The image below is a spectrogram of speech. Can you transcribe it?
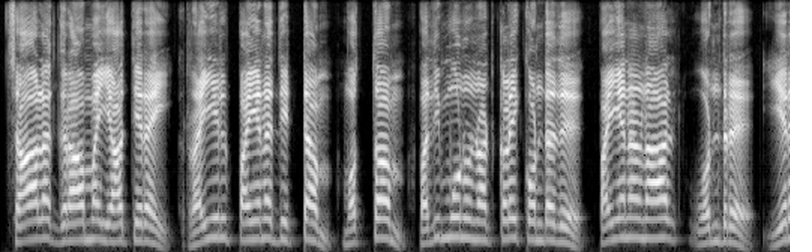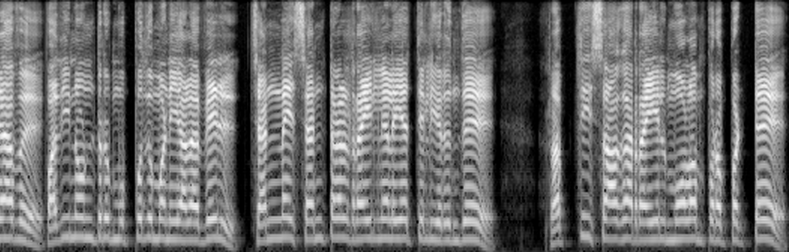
சால கிராம யாத்திரை. ரயில் பயண திட்டம் மொத்தம் பதிமூணு நாட்களை கொண்டது. பயண நாள் ஒன்று. இரவு பதினொன்று முப்பது மணி அளவில் சென்னை சென்ட்ரல் ரயில் நிலையத்தில் இருந்து ரப்தி சாகர் ரயில் மூலம் புறப்பட்டு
